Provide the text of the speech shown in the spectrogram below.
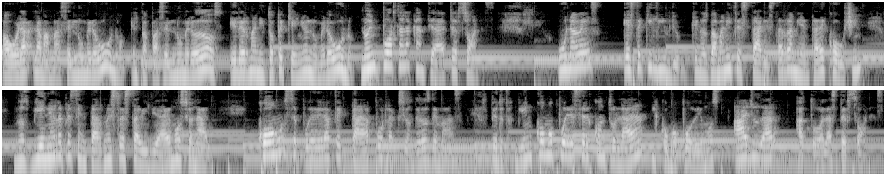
Ahora la mamá es el número uno, el papá es el número dos, el hermanito pequeño el número uno. No importa la cantidad de personas. Una vez este equilibrio que nos va a manifestar esta herramienta de coaching nos viene a representar nuestra estabilidad emocional, cómo se puede ver afectada por la acción de los demás, pero también cómo puede ser controlada y cómo podemos ayudar a todas las personas.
